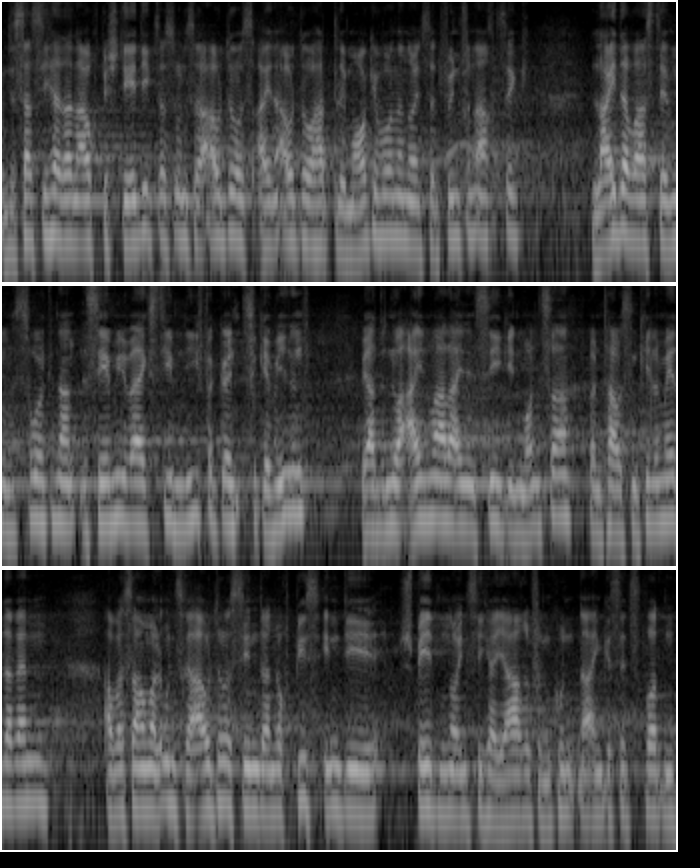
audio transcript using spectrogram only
Und es hat sich ja dann auch bestätigt, dass unsere Autos, ein Auto hat Le Mans gewonnen 1985, Leider war es dem sogenannten Semi-Werksteam nie vergönnt zu gewinnen. Wir hatten nur einmal einen Sieg in Monza beim 1000 Kilometer Rennen. Aber sagen wir mal, unsere Autos sind dann noch bis in die späten 90er Jahre von Kunden eingesetzt worden.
